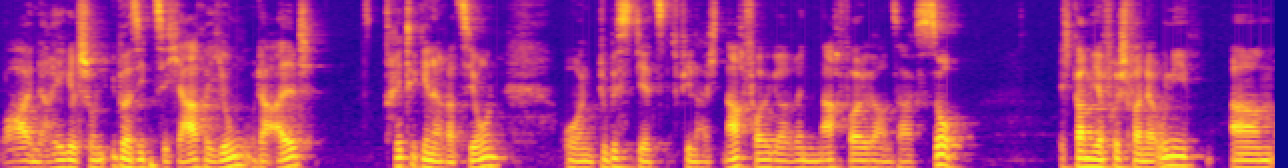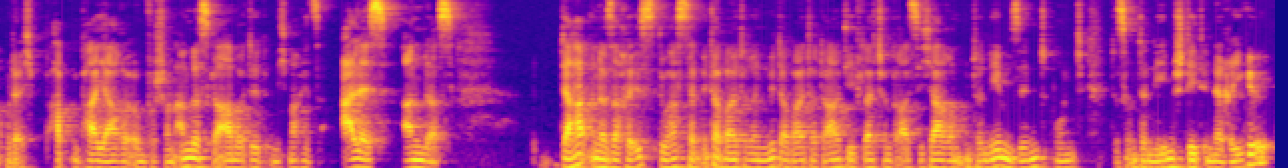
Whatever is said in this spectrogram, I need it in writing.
boah, in der Regel schon über 70 Jahre jung oder alt, dritte Generation. Und du bist jetzt vielleicht Nachfolgerin, Nachfolger und sagst, so, ich komme hier frisch von der Uni ähm, oder ich habe ein paar Jahre irgendwo schon anders gearbeitet und ich mache jetzt alles anders. Der Haken an der Sache ist, du hast halt Mitarbeiterinnen und Mitarbeiter da, die vielleicht schon 30 Jahre im Unternehmen sind und das Unternehmen steht in der Regel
